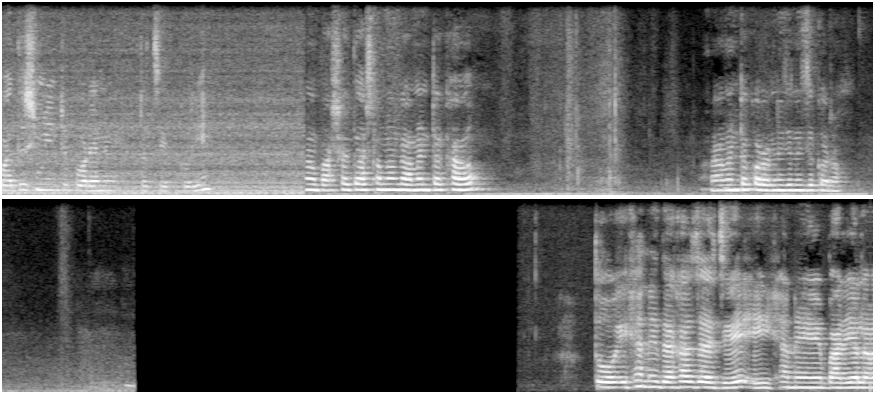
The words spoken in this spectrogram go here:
পঁয়ত্রিশ মিনিটের পরে আমি একটু চেক করি। বাসায় তো আসলাম না, রামেনটা খাও। রামেনটা করো, নিজে নিজে করো। তো এখানে দেখা যায় যে এইখানে বাড়িওয়ালা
